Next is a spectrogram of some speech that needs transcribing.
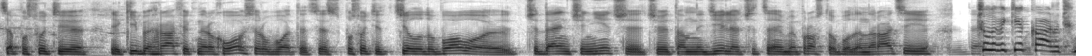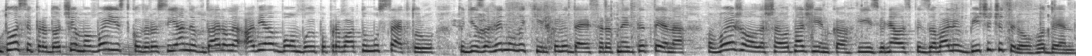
Це по суті, який би графік не рахувався роботи, це по суті цілодобово, чи день, чи ніч, чи, чи там неділя, чи це ми просто були на рації. Чоловіки кажуть, досі перед очима виїзд, коли росіяни вдарили авіабомбою по приватному сектору. Тоді загинули кілька людей, серед них дитина. Вижила лише одна жінка. Її звільняли з під завалів більше чотирьох годин.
